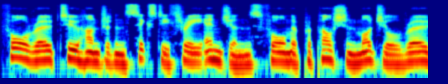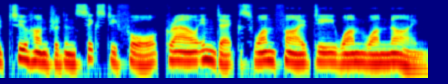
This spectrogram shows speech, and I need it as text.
Four RD 263 engines form a propulsion module RD 264 Grau Index 15D119.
